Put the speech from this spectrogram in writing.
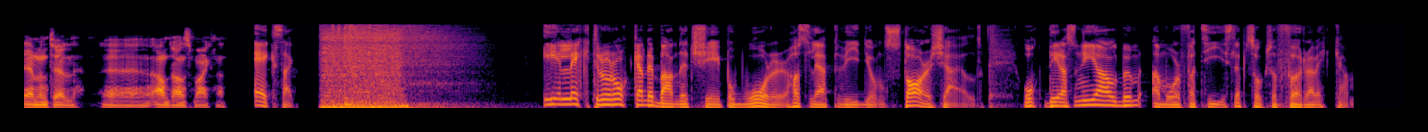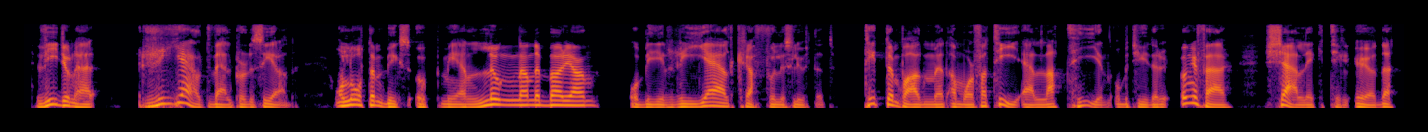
eventuell eh, andrahandsmarknad. Exakt. Elektrorockande bandet Shape of Water har släppt videon Starchild och deras nya album Amor Fati släpptes också förra veckan. Videon är rejält välproducerad och låten byggs upp med en lugnande början och blir rejält kraftfull i slutet. Titeln på albumet Amor Fati är latin och betyder ungefär kärlek till ödet.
